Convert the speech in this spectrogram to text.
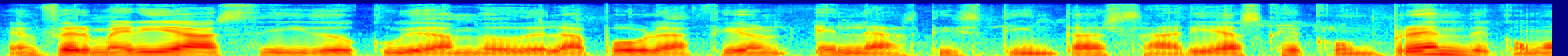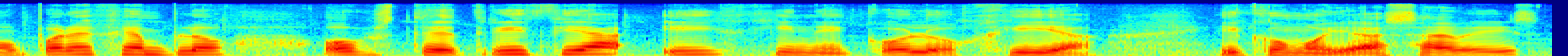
Enfermería ha seguido cuidando de la población en las distintas áreas que comprende, como por ejemplo obstetricia y ginecología. Y como ya sabéis,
